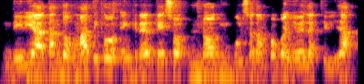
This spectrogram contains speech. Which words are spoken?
diría, tan dogmático en creer que eso no impulsa tampoco el nivel de actividad.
